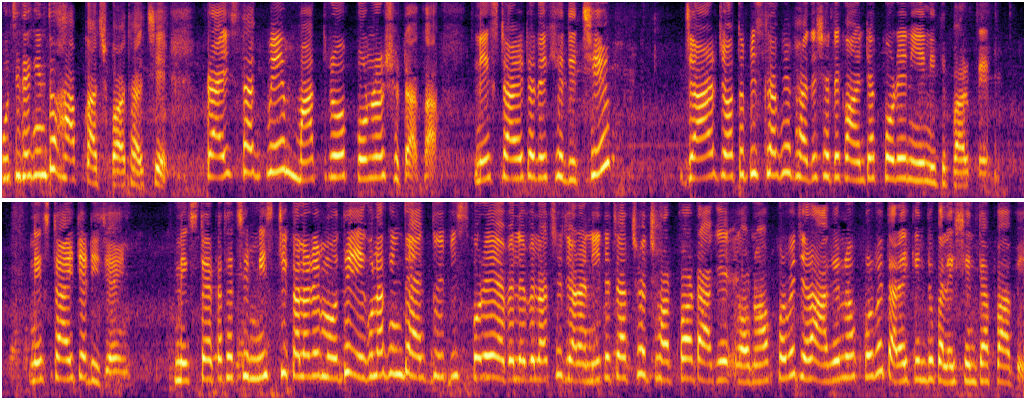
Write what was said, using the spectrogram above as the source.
কুচিতে কিন্তু হাফ কাজ করা থাকছে। প্রাইস থাকবে মাত্র পনেরোশো টাকা। নেক্সট আরেকটা দেখিয়ে দিচ্ছি। যার যত পিস লাগবে ভাইদের সাথে কন্ট্যাক্ট করে নিয়ে নিতে পারবে। নেক্সট আইটা ডিজাইন নেক্সট একটা থাকছে মিষ্টি কালারের মধ্যে। এগুলা কিন্তু এক, দুই পিস করে অ্যাভেলেবেল আছে। যারা নিতে চাচ্ছ, ঝটপট আগে নক করবে। যারা আগে নক করবে, তারাই কিন্তু কালেকশনটা পাবে।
